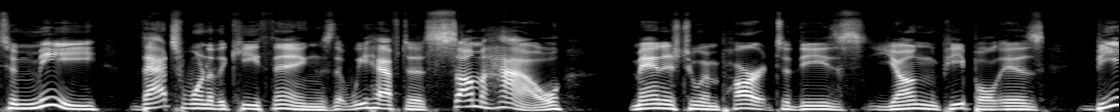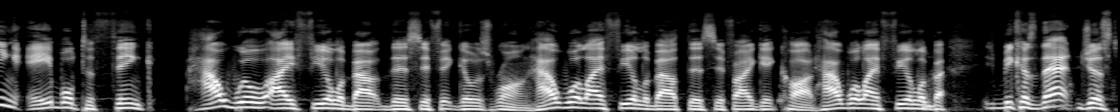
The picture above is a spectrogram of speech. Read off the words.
To me, that's one of the key things that we have to somehow manage to impart to these young people is being able to think how will I feel about this if it goes wrong? How will I feel about this if I get caught? How will I feel about because that just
